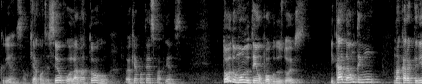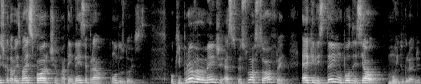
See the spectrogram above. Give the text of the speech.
criança. O que aconteceu com o Lamatorro é o que acontece com a criança. Todo mundo tem um pouco dos dois, e cada um tem um, uma característica talvez mais forte, uma tendência para um dos dois. O que provavelmente essas pessoas sofrem é que eles têm um potencial muito grande,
